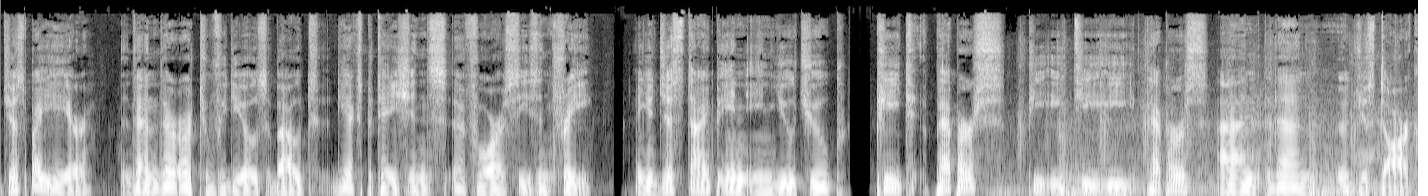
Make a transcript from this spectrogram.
just by year then there are two videos about the expectations uh, for season three. And you just type in in YouTube Pete Peppers, P E T E Peppers, and then uh, just dark,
